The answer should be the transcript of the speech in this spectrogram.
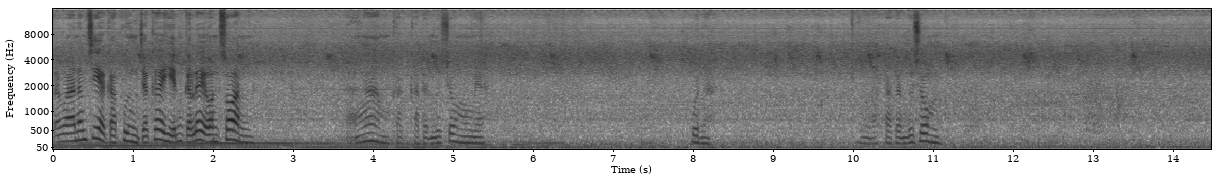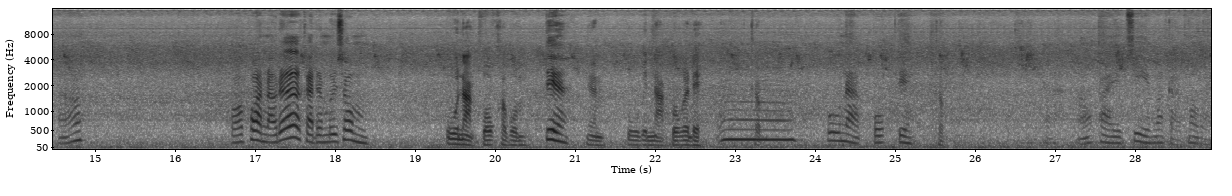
แต่ว่าน้ำเชี่ยกับพึ่งจะเคยเห็นก็เลยอ่อนซ่อนอ่างามค่ะค่ะท่านผู้ชมเนี่ยคุณน่ะนี่ล่ะค่ะท่านผู้ชมเอา ขอพรเอาเด้อค่ะท่านผู้ชมปูหนักปกครับผมเตี้ยเนี่ยปูเป็นหนักปกเลยเด็อืมครับปูหนักปกเตี้ยครับ ค่ะเอาพายซี่มากราบมาไหว้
